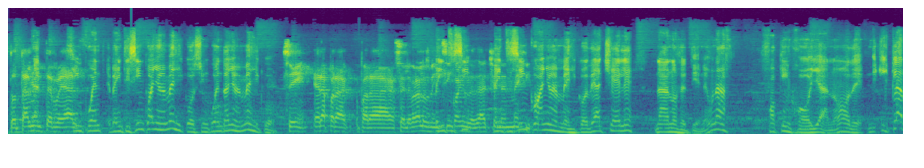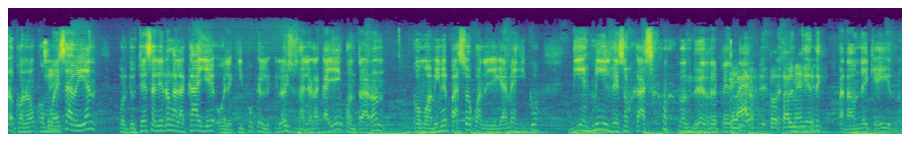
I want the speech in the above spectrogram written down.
totalmente real. 50 25 años en México, 50 años en México. Sí, era para, para celebrar los 25, años de DHL en 25 México. años en México. DHL, nada nos detiene. Una fucking joya, ¿no? De, y claro, como, como Sí. habían, porque ustedes salieron a la calle, o el equipo que, lo hizo salió a la calle y encontraron, como a mí me pasó cuando llegué a México, 10 mil de esos casos donde de repente Claro, no totalmente. entiendes para dónde hay que ir, ¿no?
